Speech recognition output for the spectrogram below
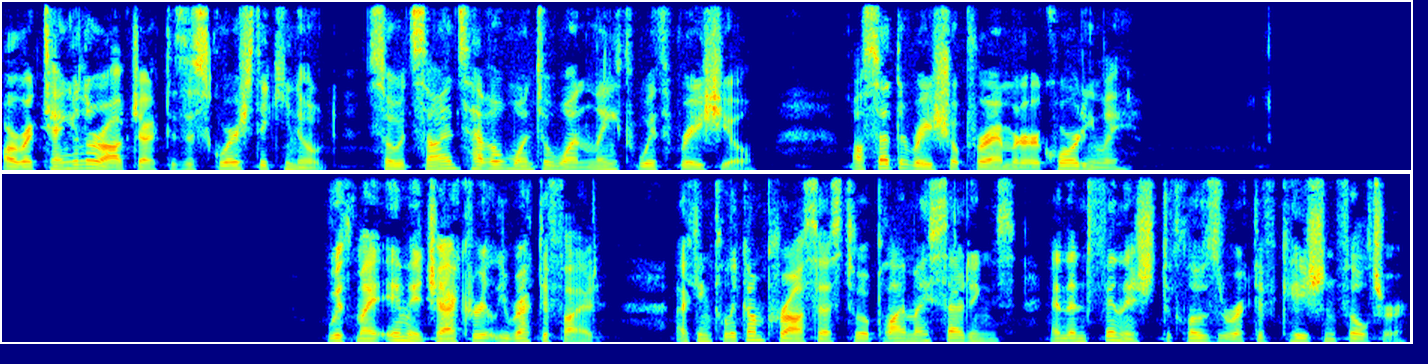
our rectangular object is a square sticky note, so its sides have a 1 to 1 length-width ratio. I'll set the ratio parameter accordingly. With my image accurately rectified, I can click on Process to apply my settings and then Finish to close the rectification filter.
